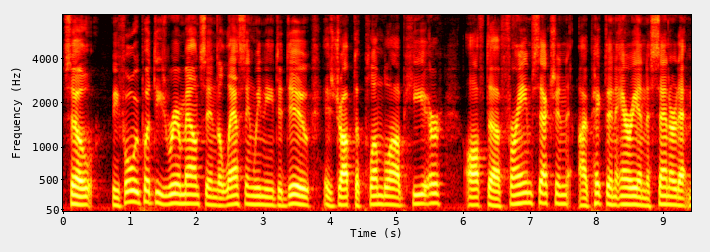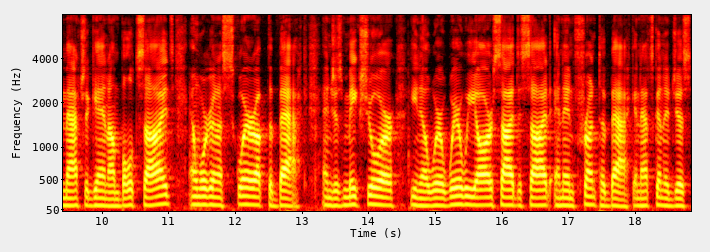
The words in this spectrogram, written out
So before we put these rear mounts in, the last thing we need to do is drop the plumb blob here off the frame section. I picked an area in the center that matched again on both sides and we're going to square up the back and just make sure, you know, we're where we are side to side and then front to back. And that's going to just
